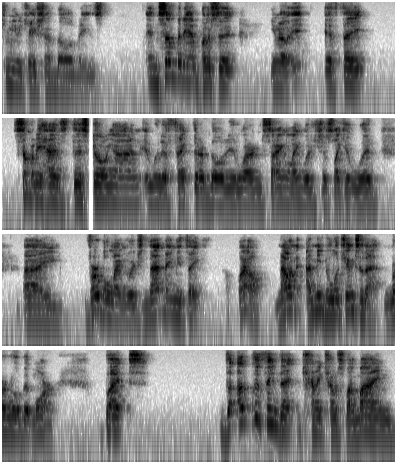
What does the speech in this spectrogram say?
communication abilities? And somebody had posted, you know, if they somebody has this going on, it would affect their ability to learn sign language just like it would a verbal language. And that made me think, wow, now I need to look into that, learn a little bit more. But the other thing that kind of comes to my mind,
